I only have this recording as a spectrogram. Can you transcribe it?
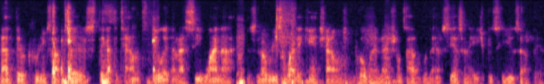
now that they're recruiting top players, they got the talent to do it, and I see why not. There's no reason why they can't challenge and go win a national title with the FCS and the HBCUs out there.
